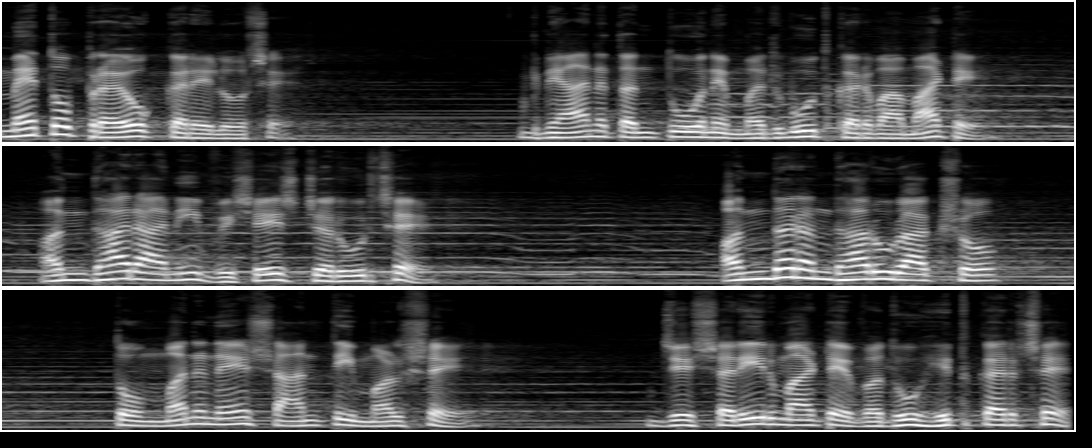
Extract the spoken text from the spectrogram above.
મેં તો પ્રયોગ કરેલો છે. જ્ઞાન તંતુઓને મજબૂત કરવા માટે અંધારાની વિશેષ જરૂર છે. અંદર અંધારું રાખશો તો મનને શાંતિ મળશે, જે શરીર માટે વધુ હિતકર છે.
